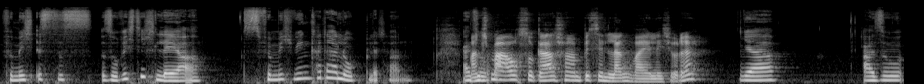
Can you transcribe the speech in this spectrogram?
für mich ist es so richtig leer. Das ist für mich wie ein Katalogblättern. Also, Manchmal auch sogar schon ein bisschen langweilig, oder? Ja, also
